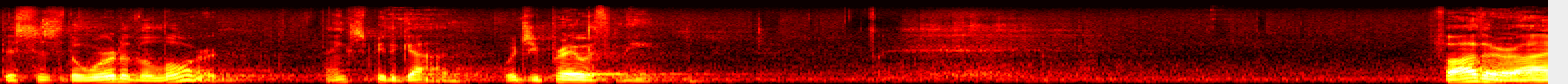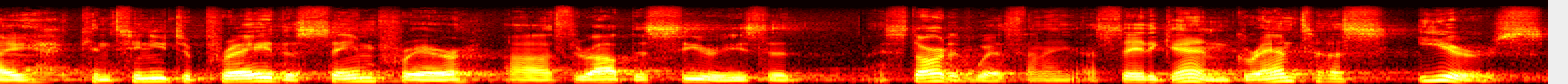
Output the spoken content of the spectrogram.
This is the word of the Lord. Thanks be to God. Would you pray with me? Father, I continue to pray the same prayer uh, throughout this series that I started with, and I, I say it again grant us ears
